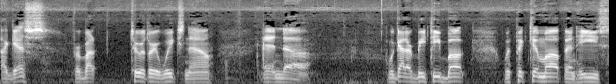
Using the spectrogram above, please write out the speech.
I guess, for about two or three weeks now. And uh, we got our BT buck. We picked him up and he's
